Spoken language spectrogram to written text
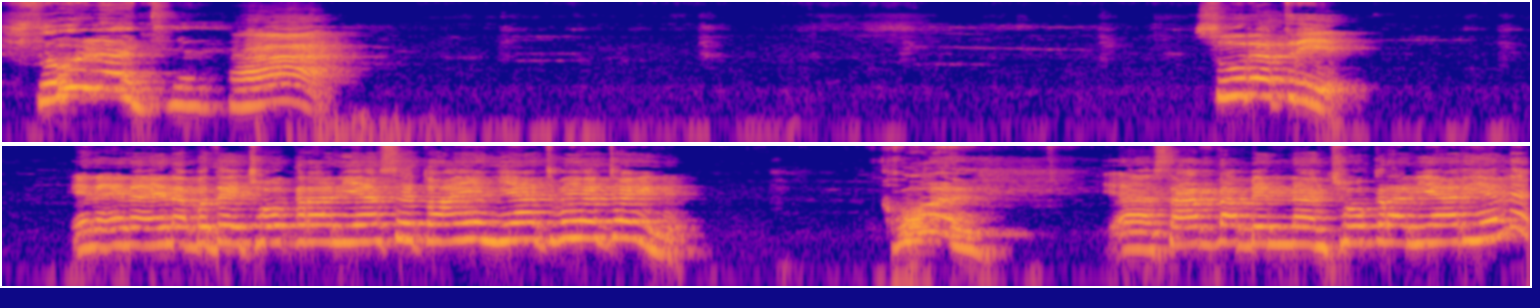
સુરત હા. સુરત રે એના એના એના બધા છોકરા ન્યા છે તો અહીંયા ન્યા જ વયા જાય ને. કોણ? આ શારદાબેન ના છોકરા ન્યા રીએ ને.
